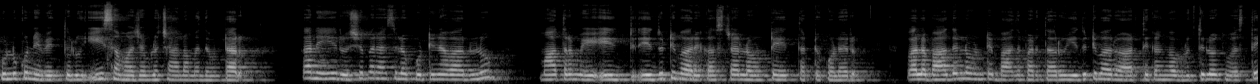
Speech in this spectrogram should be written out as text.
కుళ్ళుకునే వ్యక్తులు ఈ సమాజంలో చాలామంది ఉంటారు. కానీ వృషభ రాశిలో పుట్టిన వాళ్ళు మాత్రం ఎదుటి వారి కష్టాల్లో ఉంటే తట్టుకోలేరు. వాళ్ళ బాధల్లో ఉంటే బాధపడతారు. ఎదుటివారు ఆర్థికంగా వృత్తిలోకి వస్తే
